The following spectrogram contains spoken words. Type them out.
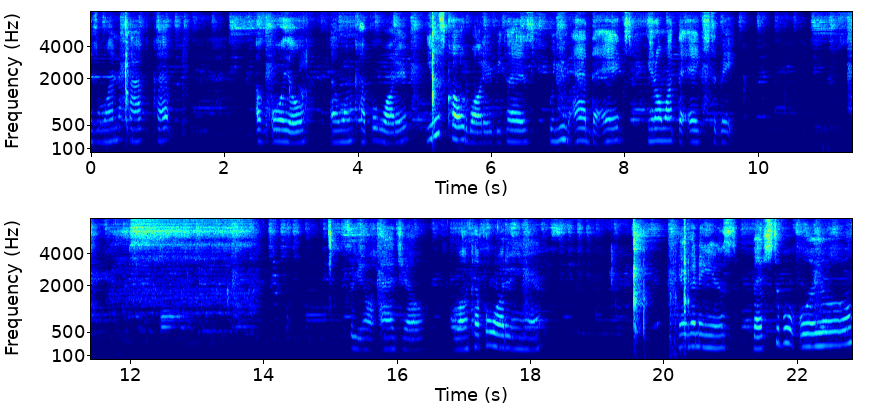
is one half cup of oil and one cup of water. Use cold water because when you add the eggs, you don't want the eggs to bake. So you're to add your one cup of water in here. You're going to use vegetable oil,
